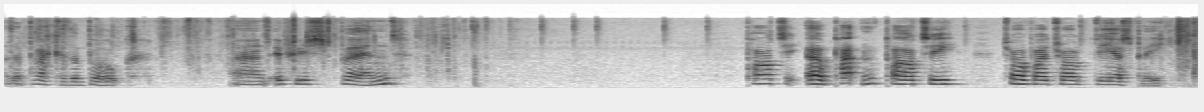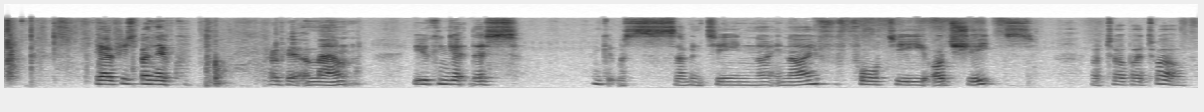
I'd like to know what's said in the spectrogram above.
at the back of the book, and if you spend party oh pattern party 12 by 12 DSP yeah if you spend the appropriate amount you can get this I think it was 17.99 for 40 odd sheets of 12 by 12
